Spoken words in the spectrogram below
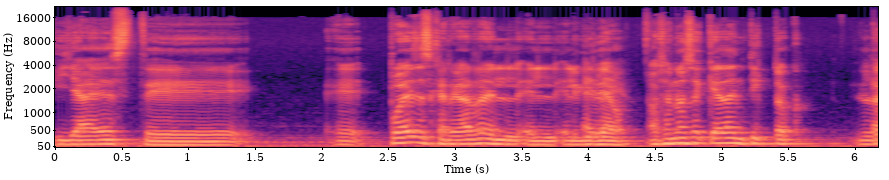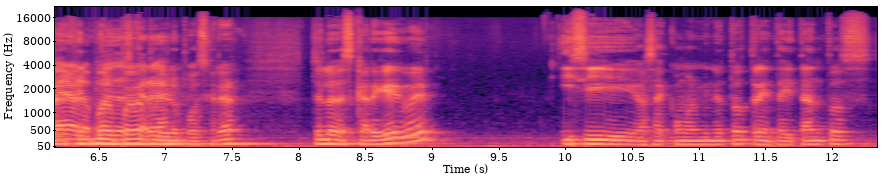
Y ya este... eh, puedes descargar el, el, el video. O sea, no se queda en TikTok. La Pero gente lo puedes no descargar. lo puedo descargar. Entonces lo descargué, güey. Y sí, o sea, como el minuto treinta y tantos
